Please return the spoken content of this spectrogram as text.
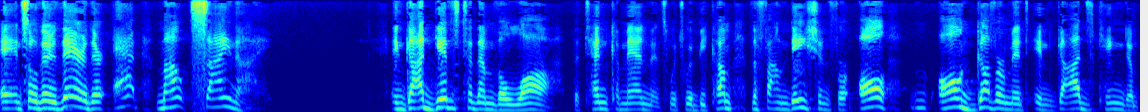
And so they're there, they're at Mount Sinai. And God gives to them the law, the Ten Commandments, which would become the foundation for all, all government in God's kingdom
